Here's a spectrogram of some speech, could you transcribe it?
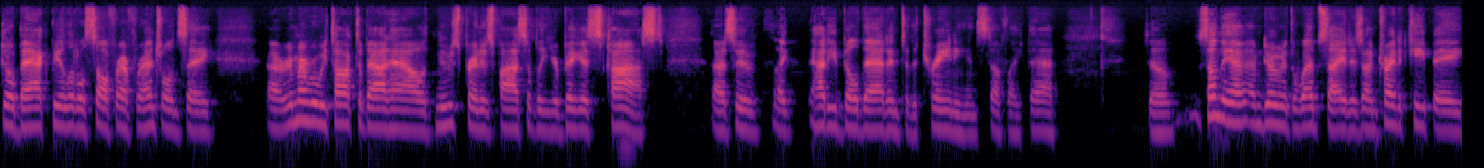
go back, be a little self-referential, and say, uh, "Remember, we talked about how newsprint is possibly your biggest cost. Uh, so, like, how do you build that into the training and stuff like that?" So something I'm doing with the website is I'm trying to keep a,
